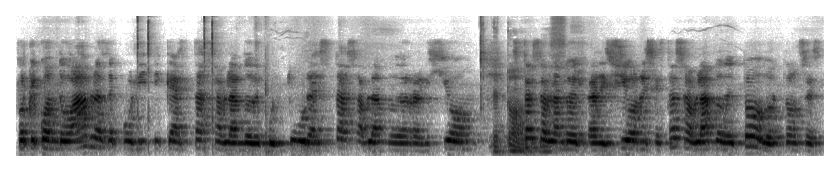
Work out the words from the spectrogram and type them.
Porque cuando hablas de política estás hablando de cultura, estás hablando de religión, estás hablando de tradiciones, estás hablando de todo. Entonces,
